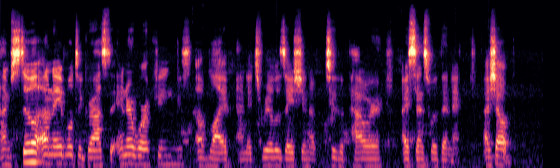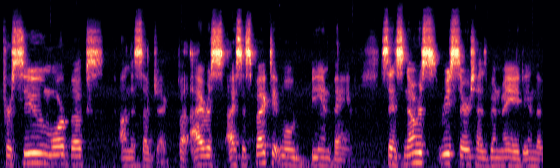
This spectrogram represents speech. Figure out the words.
am still unable to grasp the inner workings of life and its realization of to the power I sense within it. I shall pursue more books on the subject, but I, I suspect it will be in vain. Since no res research has been made in the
